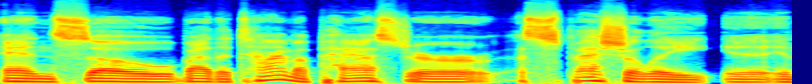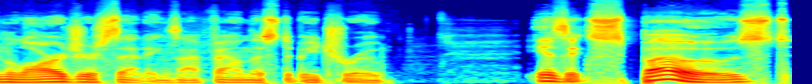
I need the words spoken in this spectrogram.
And so by the time a pastor, especially in, in, larger settings, I found this to be true, is exposed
